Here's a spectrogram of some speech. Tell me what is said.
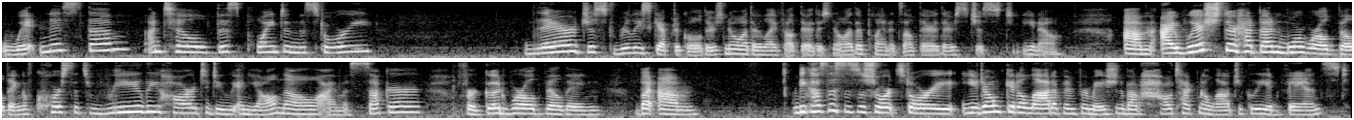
witness them until this point in the story, they're just really skeptical. There's no other life out there, there's no other planets out there, there's just, you know. Um, I wish there had been more world building. Of course, that's really hard to do, and y'all know I'm a sucker for good world building. But um, because this is a short story, you don't get a lot of information about how technologically advanced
